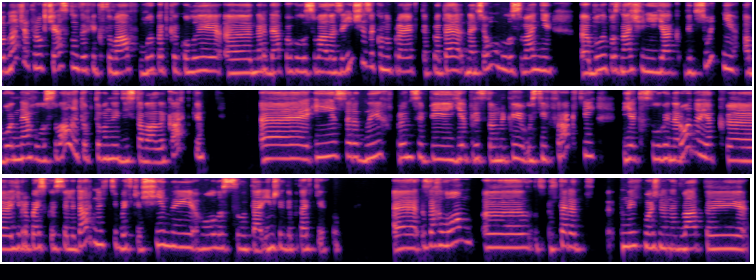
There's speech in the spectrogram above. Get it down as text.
Водночас рух чесно зафіксував випадки, коли е, нардепи голосували за інші законопроекти. Проте на цьому голосуванні е, були позначені як відсутні або не голосували, тобто вони діставали картки. Е, і серед них, в принципі, є представники усіх фракцій, як Слуги народу, як Європейської солідарності, батьківщини, голосу та інших депутатських груп. Е, Загалом е, серед них можна назвати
